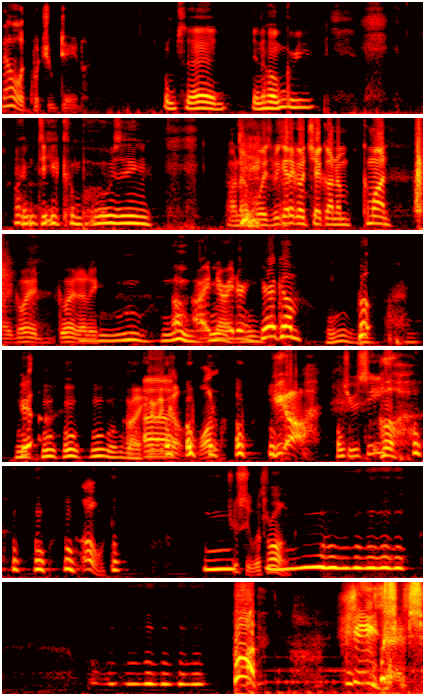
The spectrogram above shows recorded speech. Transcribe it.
Now look what you did. I'm sad and hungry. I'm decomposing. Oh no, boys, we gotta go check on him. Come on. All right, go ahead. Go ahead, Eddie. Mm-hmm. Oh, all right, narrator, here I come. Mm-hmm. All right, here we go. Uh, One. Yeah. Juicy. Oh. Juicy, what's wrong? Oh! Jesus!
